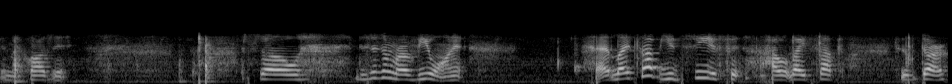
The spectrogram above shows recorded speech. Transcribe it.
in my closet. So, this isn't a review on it. Head lights up, you'd see if it how it lights up the dark.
